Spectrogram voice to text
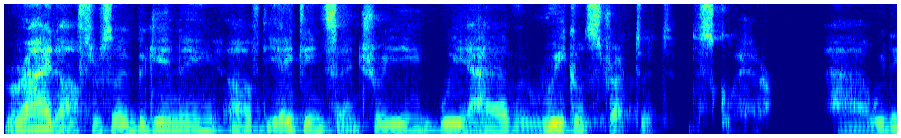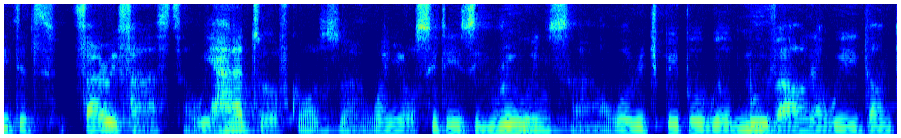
right after, so beginning of the 18th century, we have reconstructed the square. Uh, we did it very fast. We had to, of course, uh, when your city is in ruins, uh, all rich people will move out, and we don't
